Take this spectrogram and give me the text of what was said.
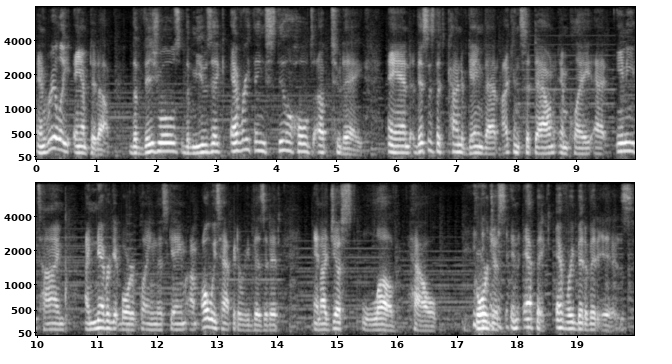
and really amped it up. The visuals, the music, everything still holds up today. And this is the kind of game that I can sit down and play at any time. I never get bored of playing this game. I'm always happy to revisit it. And I just love how gorgeous and epic every bit of it is.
